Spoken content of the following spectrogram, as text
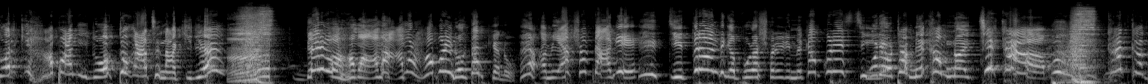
তোর কি হাঁপানি? রোগ টোক আছে নাকি রে? দেখো আমার আমার হাঁপানি রোগ কেন? আমি এক সপ্তাহ আগে চিত্রায়ন থেকে পুরো শরীরে মেকআপ করে এসেছি। ওরে ওটা মেকআপ নয় চেকআপ কাট কাট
